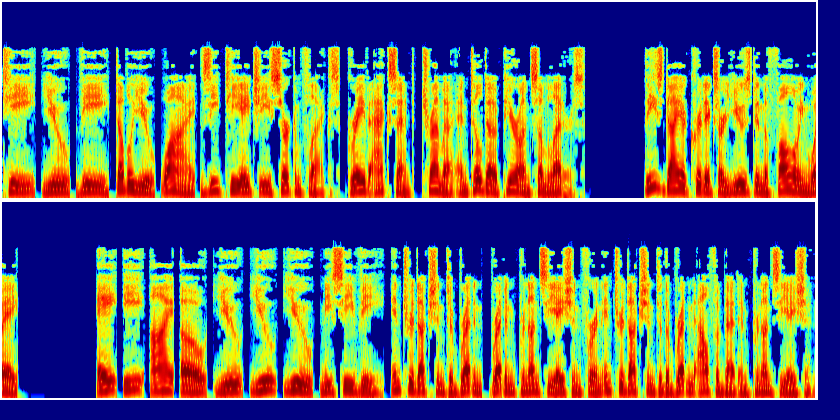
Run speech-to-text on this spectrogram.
T, U, V, W, Y, Z, The circumflex, grave accent, trema and tilde appear on some letters. These diacritics are used in the following way a, E, I, O, U, U, U, Ni CV, Introduction to Breton, Breton pronunciation for an introduction to the Breton alphabet and pronunciation.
